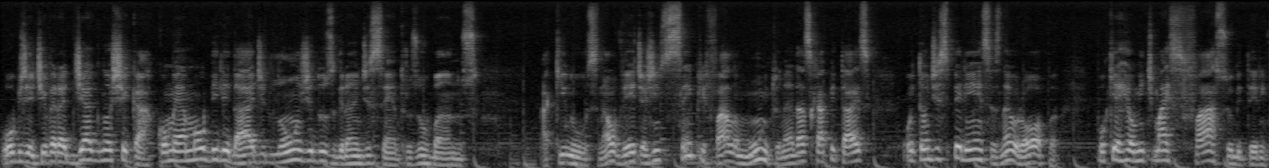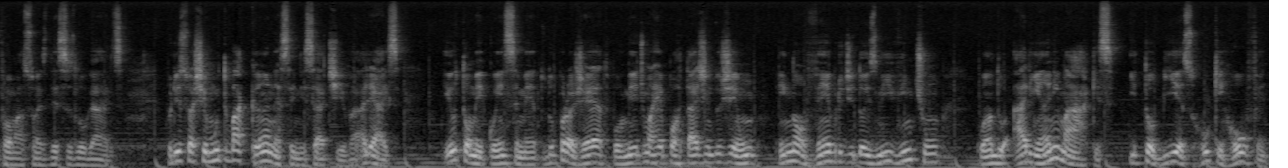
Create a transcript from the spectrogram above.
o objetivo era diagnosticar como é a mobilidade longe dos grandes centros urbanos. Aqui no Sinal Verde a gente sempre fala muito né, das capitais ou então de experiências na Europa, porque é realmente mais fácil obter informações desses lugares. Por isso achei muito bacana essa iniciativa. Aliás, eu tomei conhecimento do projeto por meio de uma reportagem do G1 em novembro de 2021, quando Ariane Marques e Tobias Huckenhofen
